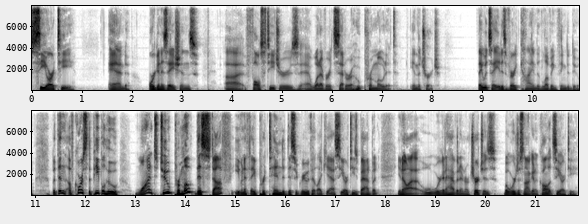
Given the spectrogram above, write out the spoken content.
CRT and organizations uh, false teachers, uh, whatever, etc., who promote it in the church. They would say it is a very kind and loving thing to do. But then, of course, the people who want to promote this stuff, even if they pretend to disagree with it, like, yeah, CRT is bad, but, you know, we're going to have it in our churches, but we're just not going to call it CRT.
